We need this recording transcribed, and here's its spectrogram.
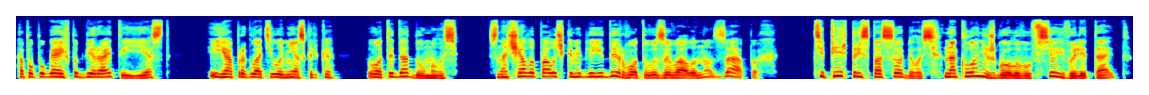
а попугай их подбирает и ест. И я проглотила несколько. Вот и додумалась. Сначала палочками для еды рвоту вызывала, но запах. Теперь приспособилась. Наклонишь голову, все и вылетает.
